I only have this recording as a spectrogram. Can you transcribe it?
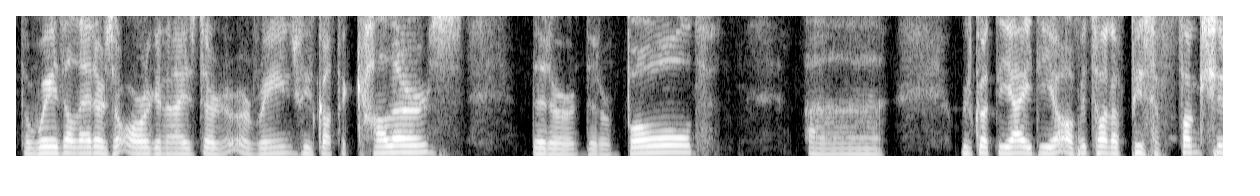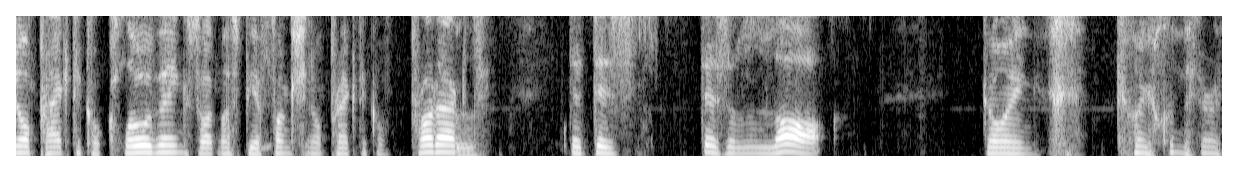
the way the letters are organized or arranged. We've got the colors that are that are bold. Uh, we've got the idea of it's on a piece of functional practical clothing so it must be a functional practical product. That there's there's a lot going going on there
